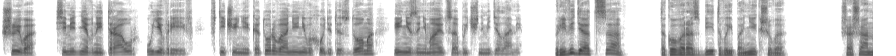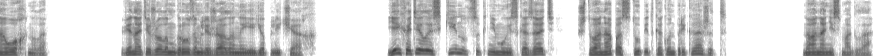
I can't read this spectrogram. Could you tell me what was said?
Шива — семидневный траур у евреев, в течение которого они не выходят из дома и не занимаются обычными делами. При виде отца такого разбитого и поникшего, Шашана охнула. Вина тяжелым грузом лежала на ее плечах. Ей хотелось кинуться к нему и сказать, что она поступит, как он прикажет. Но она не смогла.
